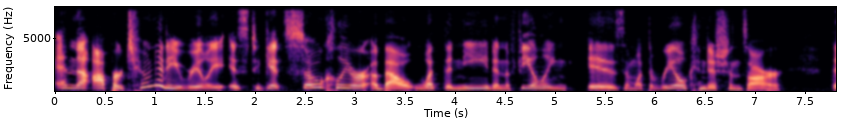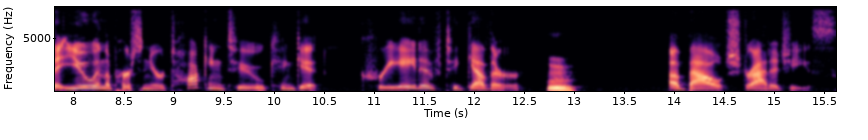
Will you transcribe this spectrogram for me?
and the opportunity really is to get so clear about what the need and the feeling is and what the real conditions are that you and the person you're talking to can get creative together Hmm. about strategies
